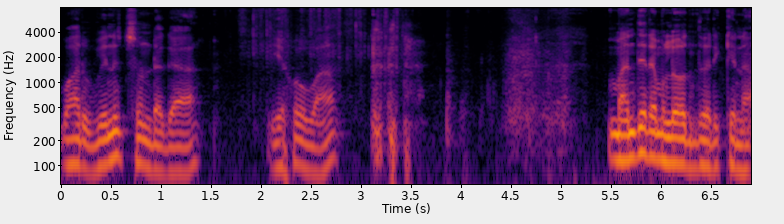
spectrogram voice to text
వారు వినుచుండగా యహోవా మందిరంలో దొరికిన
